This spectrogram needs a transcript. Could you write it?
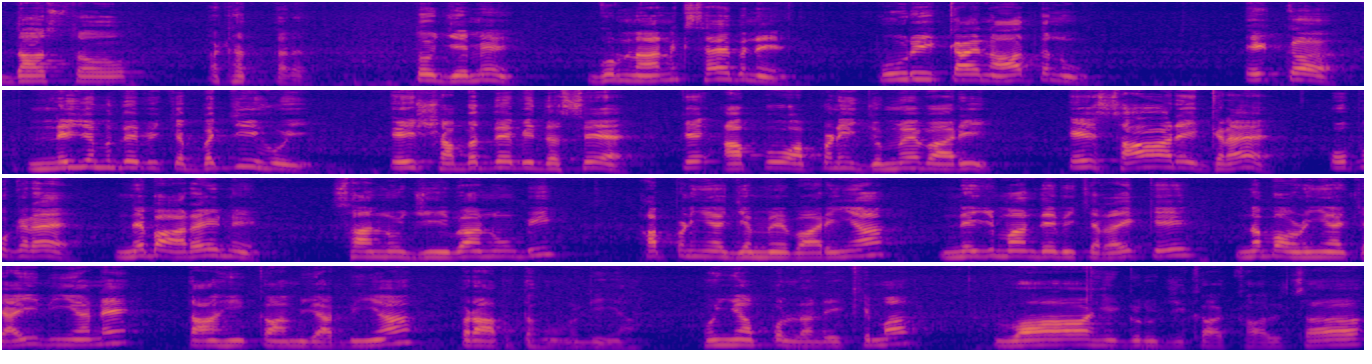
1078 ਤੋਂ ਜਿਵੇਂ ਗੁਰੂ ਨਾਨਕ ਸਾਹਿਬ ਨੇ ਪੂਰੀ ਕਾਇਨਾਤ ਨੂੰ ਇੱਕ ਨਿਯਮ ਦੇ ਵਿੱਚ ਬੱਝੀ ਹੋਈ, ਇਹ ਸ਼ਬਦ ਦੇ ਵੀ ਦੱਸਿਆ ਕਿ ਆਪੋ ਆਪਣੀ ਜ਼ਿੰਮੇਵਾਰੀ, ਇਹ ਸਾਰੇ ਗ੍ਰਹਿ, ਉਪਗ੍ਰਹਿ ਨਿਭਾ ਰਹੇ ਨੇ। ਸਾਨੂੰ ਜੀਵਾਂ ਨੂੰ ਵੀ ਆਪਣੀਆਂ ਜ਼ਿੰਮੇਵਾਰੀਆਂ ਨਿਯਮਾਂ ਦੇ ਵਿੱਚ ਰਹਿ ਕੇ ਨਿਭਾਉਣੀਆਂ ਚਾਹੀਦੀਆਂ ਨੇ, ਤਾਂ ਹੀ ਕਾਮਯਾਬੀਆਂ ਪ੍ਰਾਪਤ ਹੋਣਗੀਆਂ। ਹੋਈਆਂ ਭੁੱਲਾਂ ਦੀ ਖਿਮਾ। ਵਾਹਿਗੁਰੂ ਜੀ ਕਾ ਖਾਲਸਾ,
